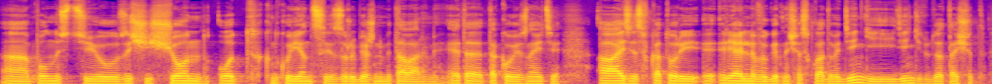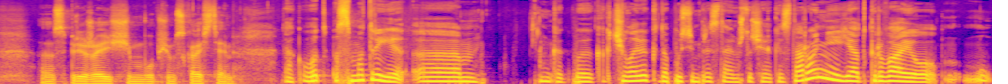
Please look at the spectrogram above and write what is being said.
а, полностью защищен от конкуренции с зарубежными товарами. Это такой, знаете, оазис, в который э, реально выгодно сейчас вкладывать деньги, и деньги туда тащат э, с опережающим, в общем, скоростями. Так, вот смотри, эм, как бы как человек, допустим, представим, что человек сторонний, я открываю ну,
